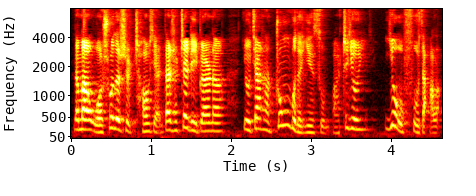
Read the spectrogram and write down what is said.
那么我说的是朝鲜，但是这里边呢又加上中国的因素啊，这就又复杂了。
